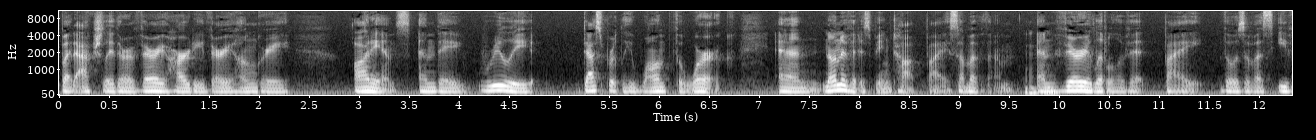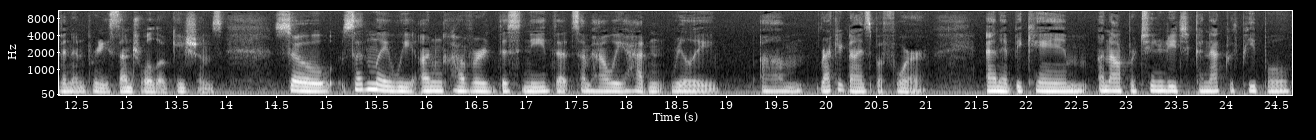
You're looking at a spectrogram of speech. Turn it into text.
but actually they're a very hearty, very hungry audience, and they really desperately want the work. And none of it is being taught by some of them, and very little of it by those of us, even in pretty central locations. So suddenly we uncovered this need that somehow we hadn't really um, recognized before. And it became an opportunity to connect with people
